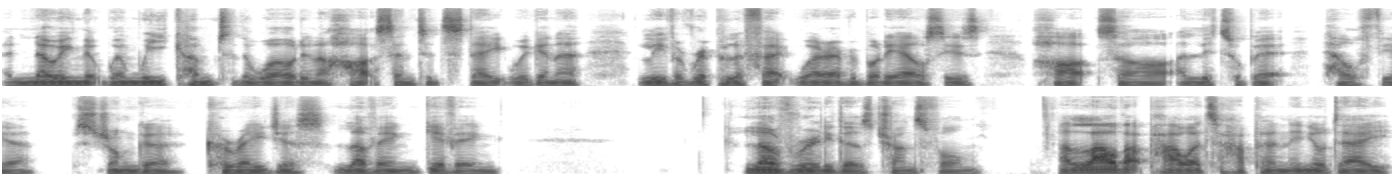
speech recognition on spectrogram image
and knowing that when we come to the world in a heart-centered state, we're gonna leave a ripple effect where everybody else's hearts are a little bit healthier, stronger, courageous, loving, giving. Love really does transform. Allow that power to happen in your day,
